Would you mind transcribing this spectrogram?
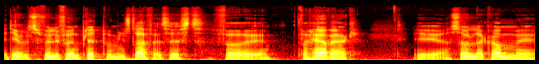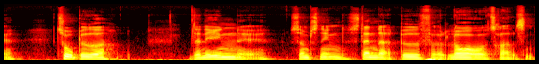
at jeg vil selvfølgelig få en plet på min straffeattest for, øh, for herværk. Øh, og så vil der komme øh, to bøder. Den ene øh, som sådan en standardbøde for lovovertrædelsen.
